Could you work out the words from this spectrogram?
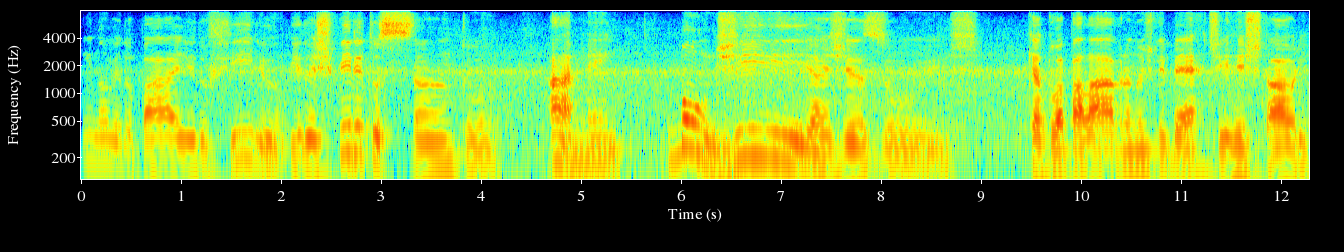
Em nome do Pai, do Filho e do Espírito Santo. Amém. Bom dia, Jesus. Que a tua palavra nos liberte e restaure,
